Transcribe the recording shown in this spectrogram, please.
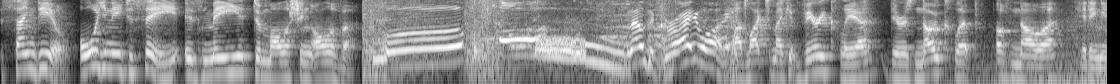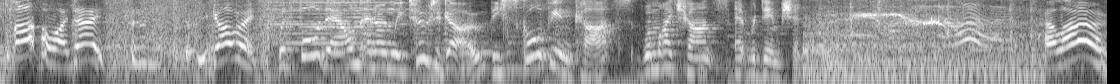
same deal. All you need to see is me demolishing Oliver. That was a great one. I'd like to make it very clear there is no clip of Noah hitting in. Oh my days! You got me. With four down and only two to go, the Scorpion Karts were my chance at redemption. Hello.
